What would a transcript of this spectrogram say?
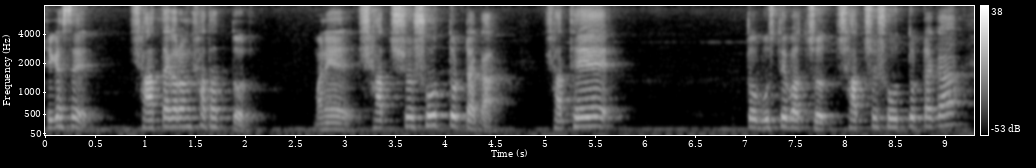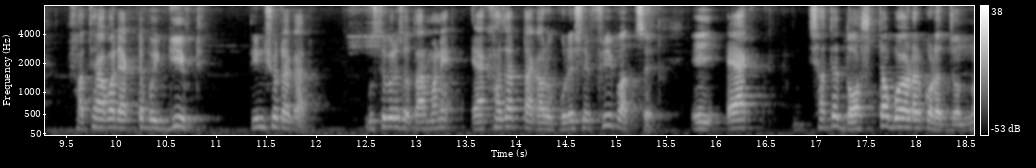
ঠিক আছে? সাত এগারো সাতাত্তর মানে সাতশো সত্তর টাকা। সাথে তো বুঝতে পারছ, সাতশো সত্তর টাকা, সাথে আবার একটা বই গিফট তিনশো টাকার। বুঝতে পেরেছ? তার মানে এক হাজার টাকার উপরে সে ফ্রি পাচ্ছে। এই এক সাথে দশটা বই অর্ডার করার জন্য,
